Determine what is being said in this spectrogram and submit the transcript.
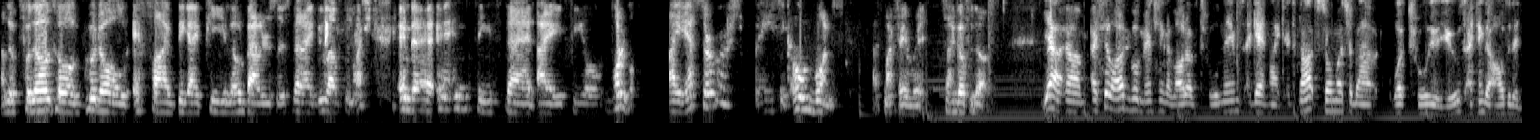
I look for those old good old F5 big IP load balancers that I do love so much, and uh, and things that I feel vulnerable. IIS servers, basic old ones. That's my favorite. So I go for those. Yeah, um, I see a lot of people mentioning a lot of tool names. Again, like it's not so much about what tool you use. I think they all do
